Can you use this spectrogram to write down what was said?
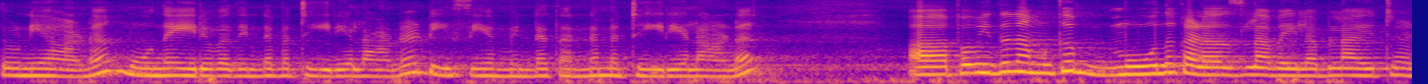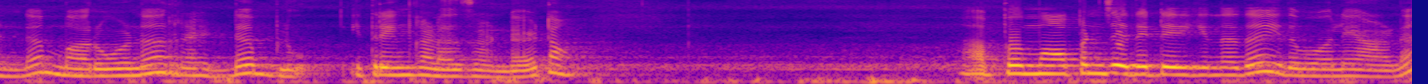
തുണിയാണ്. മൂന്ന് ഇരുപതിന്റെ മെറ്റീരിയലാണ് ഡി സി എമ്മിന്റെ തന്നെ മെറ്റീരിയലാണ് അപ്പം ഇത് നമുക്ക് മൂന്ന് കളേഴ്സിൽ അവൈലബിൾ ആയിട്ടുണ്ട്. മറൂണ് റെഡ് ബ്ലൂ ഇത്രയും കളേഴ്സ് ഉണ്ട് കേട്ടോ. അപ്പം ഓപ്പൺ ചെയ്തിട്ടിരിക്കുന്നത് ഇതുപോലെയാണ്.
